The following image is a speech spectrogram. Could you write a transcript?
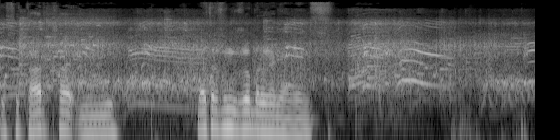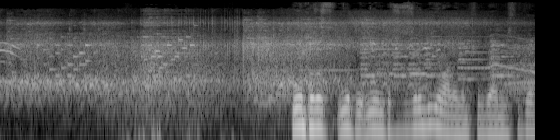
Jeszcze tarcza i... Ja trafię dużo obrażenia, więc... Nie wiem po co, nie, nie wiem po co zrobiłem, ale nie przegrałem niestety.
